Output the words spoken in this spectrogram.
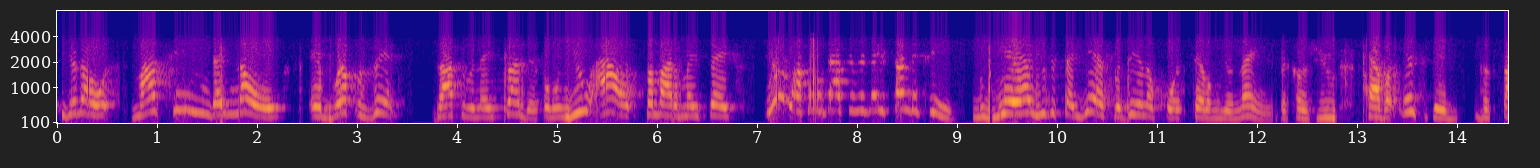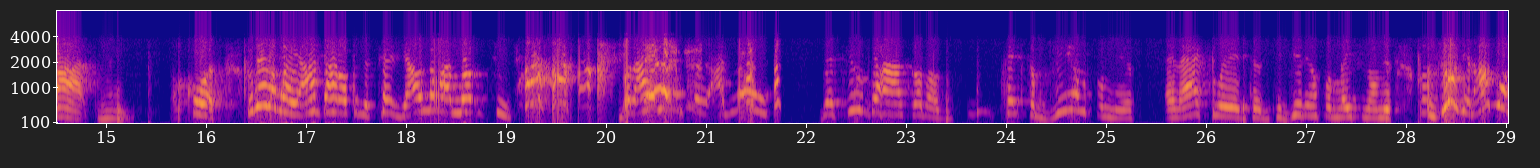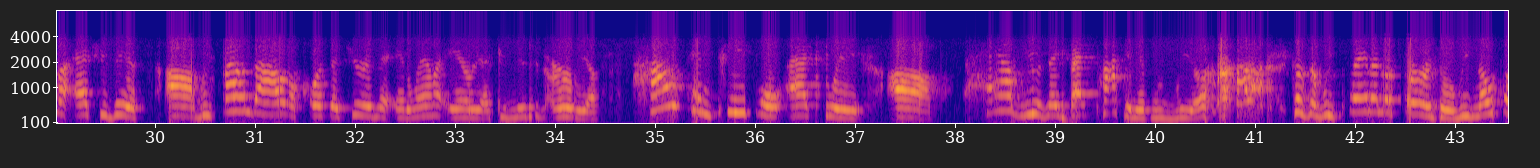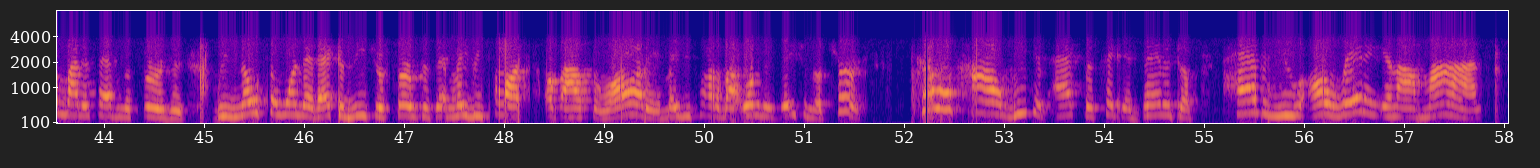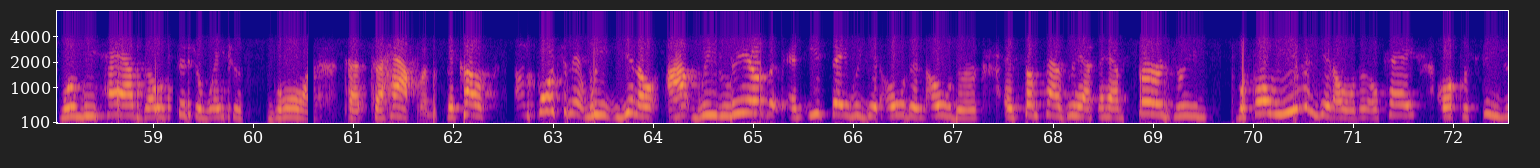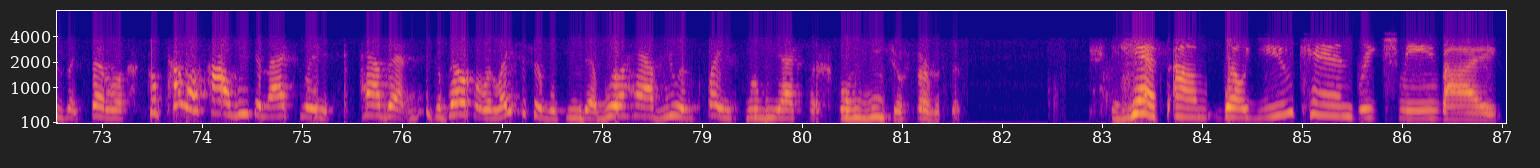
you know, my team, they know it represents Dr. Renee Sunday. So when you out, somebody may say, you Dr. Renee Sunday team. Yeah, you can say yes, but then, of course, tell them your name because you have an entity besides me. Of course. But anyway, I got up in the tent. Y'all know I love to teach. but I, I know that you guys to take some gems from this and actually to, to get information on this. But Julian, I want to ask you this. Uh, we found out, of course, that you're in the Atlanta area, as you mentioned earlier. How can people actually uh, have you in their back pocket, if we will? Because if we plan in a surgery, we know somebody's having a surgery. We know someone that actually needs your services that may be part of our sorority, may be part of our organization or church. Tell us how we can actually take advantage of having you already in our mind when we have those situations going to, to happen. Because unfortunately, we you know I, we live, and each day we get older and older, and sometimes we have to have surgery before we even get older, okay, or procedures, etc. So tell us how we can actually have that develop a relationship with you that will have you in place when we actually when we need your services. Yes. Um, well, you can reach me by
